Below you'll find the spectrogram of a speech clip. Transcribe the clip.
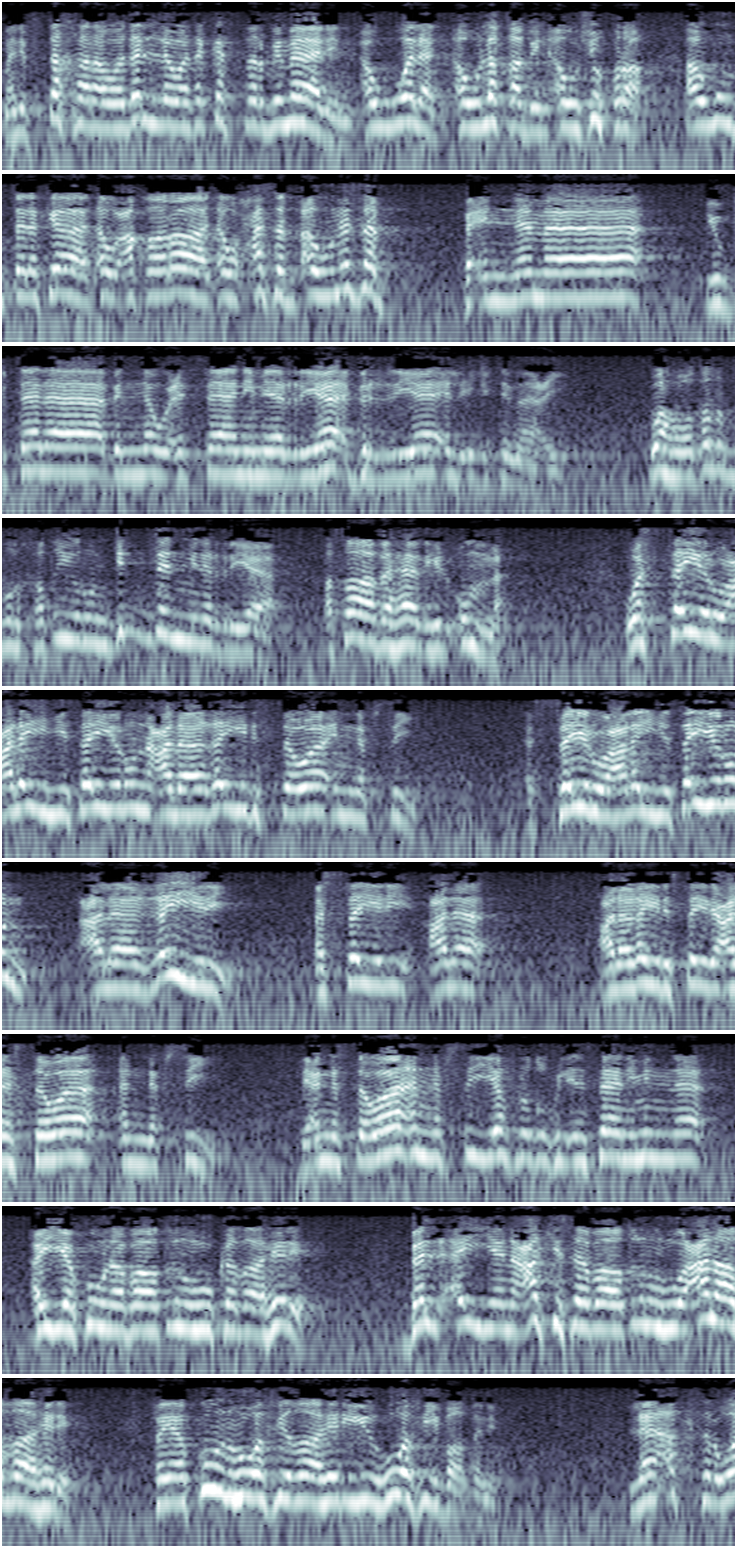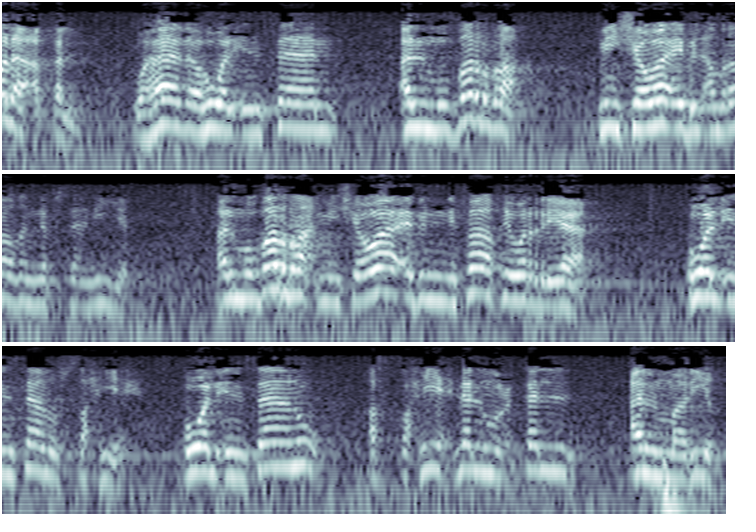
من افتخر وذل وتكثر بمال أو ولد أو لقب أو شهرة أو ممتلكات أو عقارات أو حسب أو نسب فإنما يبتلى بالنوع الثاني من الرياء بالرياء الاجتماعي وهو ضرب خطير جدا من الرياء أصاب هذه الأمة والسير عليه سير على غير السواء النفسي السير عليه سير على غير السير على على غير السير على السواء النفسي لأن السواء النفسي يفرض في الإنسان منا أن يكون باطنه كظاهره بل أن ينعكس باطنه على ظاهره فيكون هو في ظاهره هو في باطنه لا أكثر ولا أقل وهذا هو الإنسان المبرأ من شوائب الأمراض النفسانية المبرأ من شوائب النفاق والرياء هو الإنسان الصحيح هو الإنسان الصحيح لا المعتل المريض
